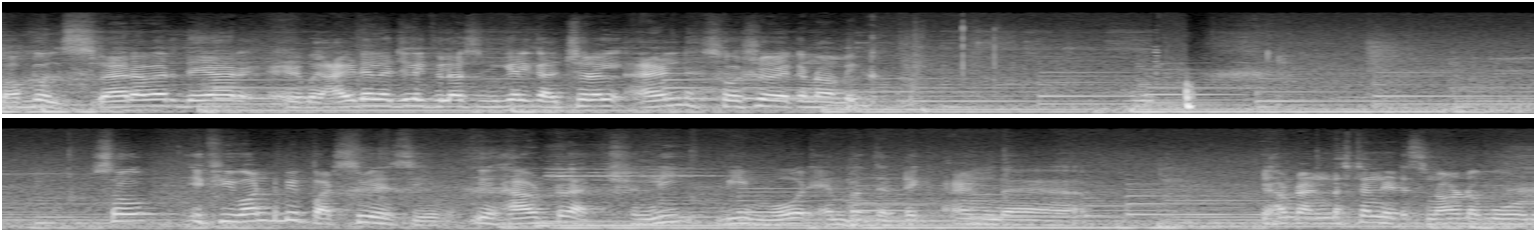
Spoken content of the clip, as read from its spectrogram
bubbles wherever they are uh, ideological philosophical cultural and socio-economic so if you want to be persuasive you have to actually be more empathetic and uh, you have to understand it is not about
